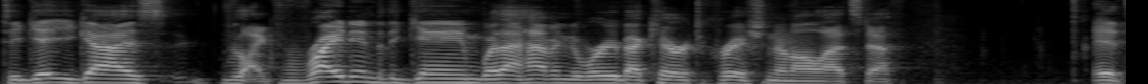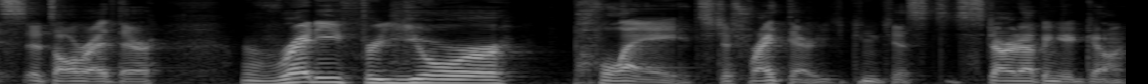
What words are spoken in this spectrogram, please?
to get you guys like right into the game without having to worry about character creation and all that stuff. It's it's all right there, ready for your play. It's just right there. You can just start up and get going.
